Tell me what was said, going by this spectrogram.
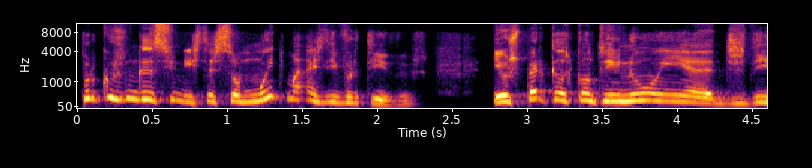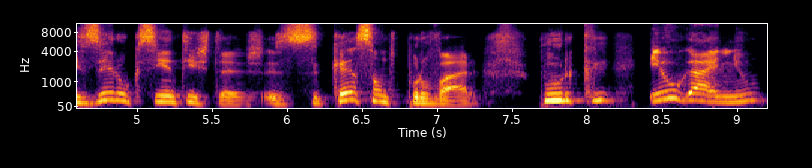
porque os negacionistas são muito mais divertidos. Eu espero que eles continuem a desdizer o que cientistas se cansam de provar, porque eu ganho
